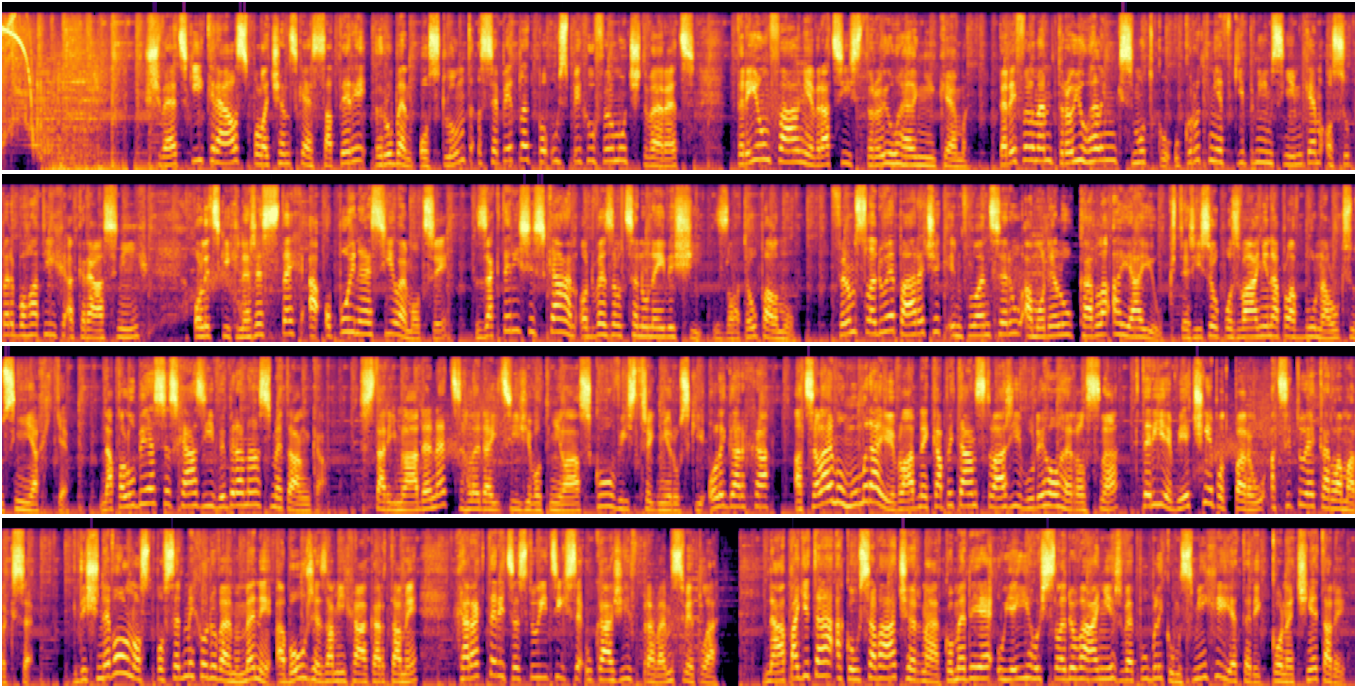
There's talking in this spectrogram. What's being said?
Švédský král společenské satiry Ruben Ostlund se pět let po úspěchu filmu Čtverec triumfálně vrací s trojuhelníkem. Tady filmem Trojuhelník smutku, ukrutně vtipným snímkem o superbohatých a krásných, o lidských neřestech a opojné síle moci, za který si Skán odvezl cenu nejvyšší, Zlatou palmu. Film sleduje páreček influencerů a modelů Karla a Jaju, kteří jsou pozváni na plavbu na luxusní jachtě. Na palubě se schází vybraná smetánka. Starý mládenec, hledající životní lásku, výstřední ruský oligarcha a celému mumraji vládne kapitán z tváří Woodyho Harrelsona, který je věčně pod parou a cituje Karla Marxe. Když nevolnost po sedmichodovém menu a bouře zamíchá kartami, charaktery cestujících se ukáží v pravém světle. Nápaditá a kousavá černá komedie, u jejíhož sledování řve publikum smíchy, je tedy konečně tady.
